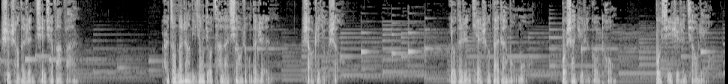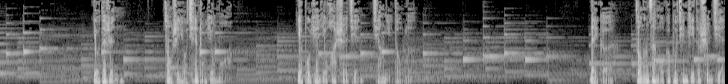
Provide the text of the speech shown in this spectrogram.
世上的人千千万万，而总能让你拥有灿烂笑容的人少之又少。有的人天生呆呆木木，不善与人沟通，不喜与人交流；有的人总是有千种幽默，也不愿意花时间将你逗乐。那个总能在某个不经意的瞬间。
